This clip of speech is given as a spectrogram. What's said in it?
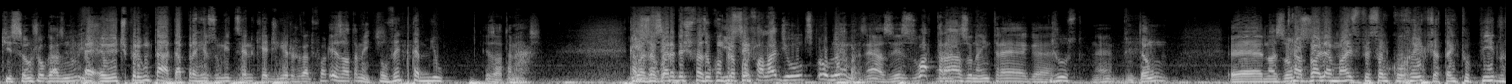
que são jogados no lixo. É, eu ia te perguntar, dá para resumir dizendo que é dinheiro jogado fora? Exatamente. 90 mil. Exatamente. Tá, mas agora sem- deixa eu fazer o E sem contraponto. falar de outros problemas, né? Às vezes o atraso na entrega. Justo. Né? Então, é, nós vamos. Trabalha mais o pessoal do correio que já está entupido.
